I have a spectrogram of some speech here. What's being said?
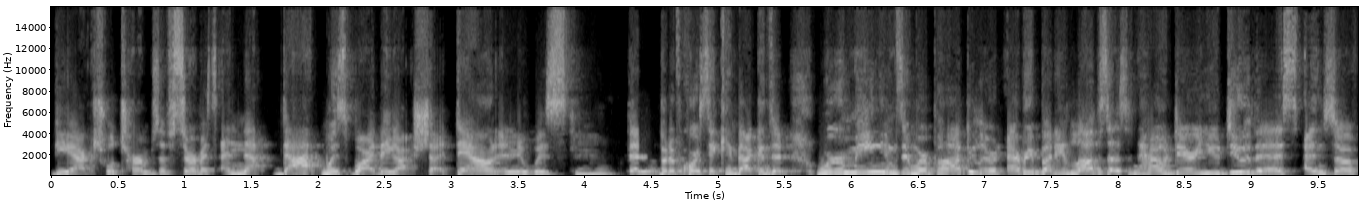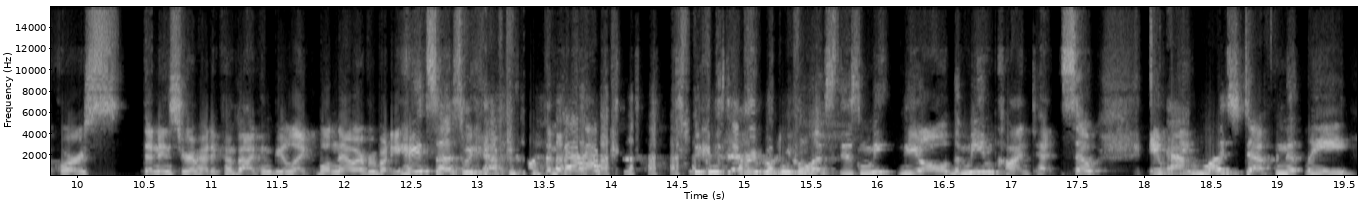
the actual terms of service. And that that was why they got shut down. And it was Mhm. that, but of course they came back and said, We're memes and we're popular and everybody loves us. And how dare you do this? And so of course then Instagram had to come back and be like, well, now everybody hates us. We have to put them back because everybody wants this, me- you know, the meme content. So it, Yeah. it was definitely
